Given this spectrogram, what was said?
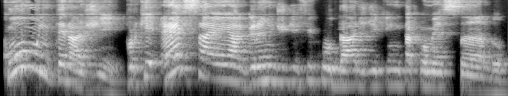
como interagir? Porque essa é a grande dificuldade de quem está começando.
